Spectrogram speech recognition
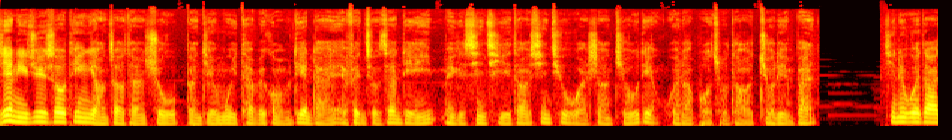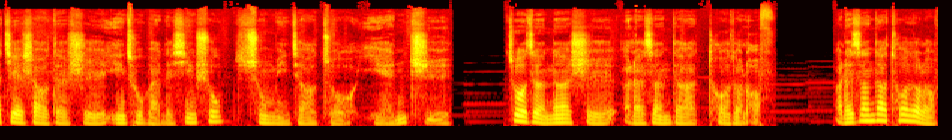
谢您继续收听《杨照谈书》。本节目以台北广播电台 FM 九三点一，每个星期一到星期五晚上九点，为大家播出到九点半。今天为大家介绍的是英出版的新书，书名叫做《颜值》，作者呢是 Alexander Todorov。Alexander Todorov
